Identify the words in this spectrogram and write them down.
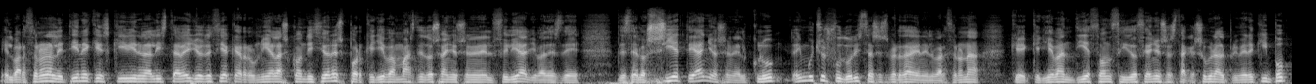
el Barcelona le tiene que inscribir en la lista B. Yo os decía que reunía las condiciones porque lleva más de dos años en el filial, lleva desde, desde los siete años en el club. Hay muchos futbolistas, es verdad, en el Barcelona que, que llevan 10, 11 y 12 años hasta que suben al primer equipo.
